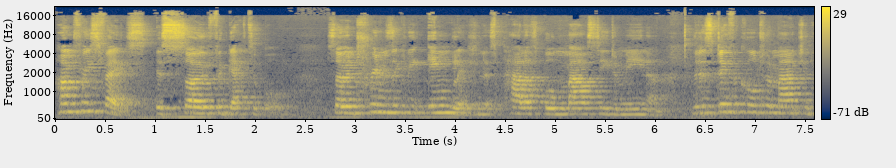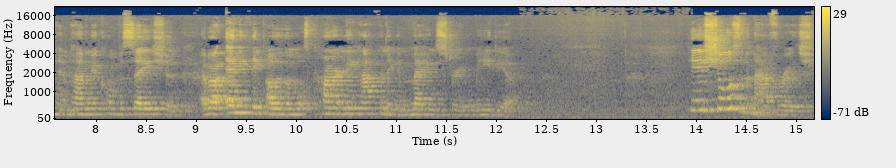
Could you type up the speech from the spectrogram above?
Humphrey's face is so forgettable, so intrinsically English in its palatable, mousy demeanour, that it's difficult to imagine him having a conversation about anything other than what's currently happening in mainstream media. He is shorter than average,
